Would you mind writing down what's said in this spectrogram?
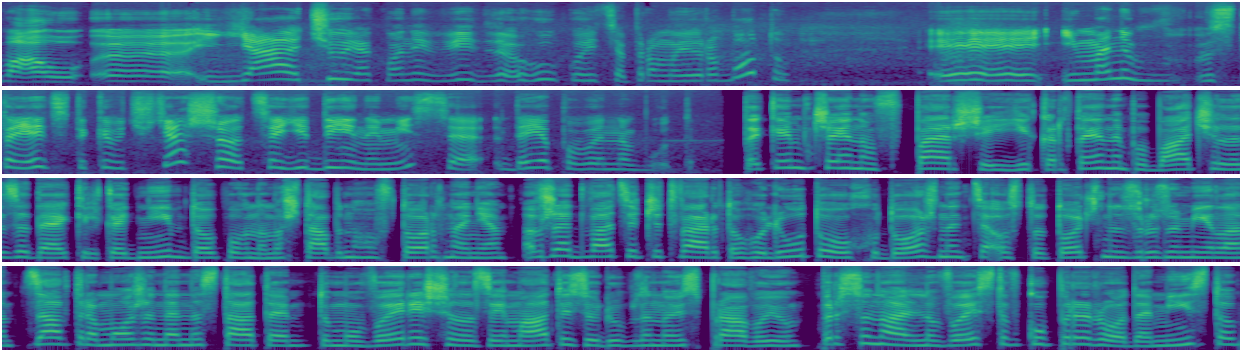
вау. Е, Я чую, як вони відгукуються про мою роботу. Е, І в мене стається таке відчуття, що це єдине місце, де я повинна бути. Таким чином, вперше її картини побачили за декілька днів до повномасштабного вторгнення. А вже 24 лютого художниця остаточно зрозуміла, завтра може не настати, тому вирішила займатися улюбленою справою. Персональну виставку Природа місто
